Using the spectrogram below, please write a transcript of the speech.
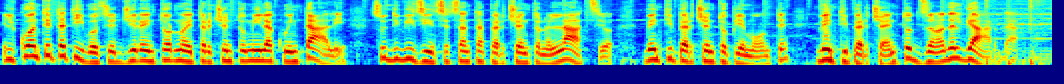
Il quantitativo si aggira intorno ai 300.000 quintali, suddivisi in 60% nel Lazio, 20% Piemonte, 20% zona del Garda.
